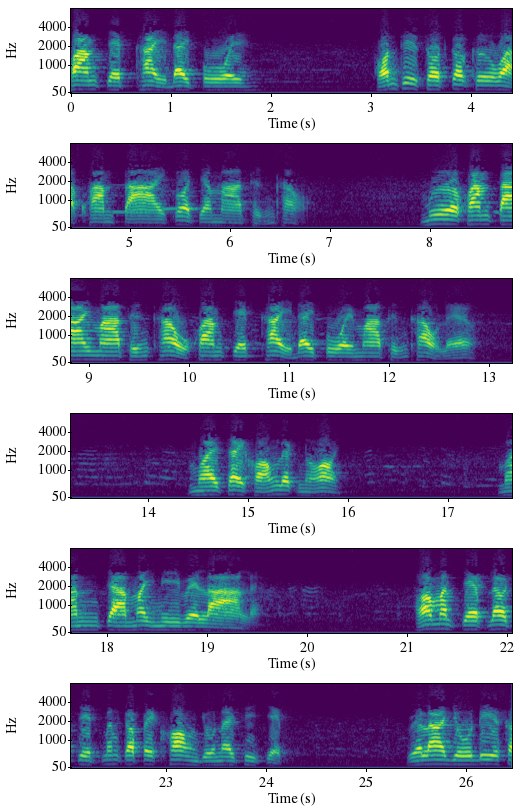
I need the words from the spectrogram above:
ความเจ็บไข้ได้ป่วย ผลที่สุดก็คือว่าความตายก็จะมาถึงเข้า เมื่อความตายมาถึงเข้า ความเจ็บไข้ได้ป่วยมาถึงเข้าแล้ว ไม่ใช่ของเล็กน้อย มันจะไม่มีเวลาแหละพอมันเจ็บแล้วจิตมันก็ไปคล้องอยู่ในที่เจ็บ เวลาอยู่ดีส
